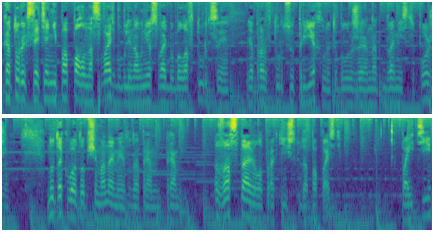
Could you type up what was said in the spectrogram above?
который, кстати, я не попал на свадьбу, блин, а у нее свадьба была в Турции. Я, правда, в Турцию приехал, но это было уже на два месяца позже. Ну так вот, в общем, она меня туда прям, прям заставила практически туда попасть, пойти.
